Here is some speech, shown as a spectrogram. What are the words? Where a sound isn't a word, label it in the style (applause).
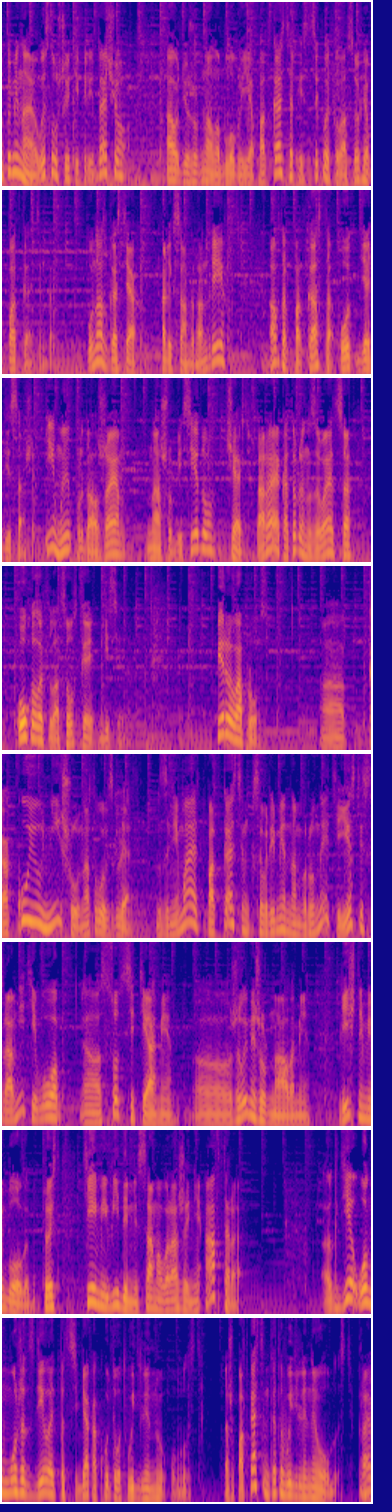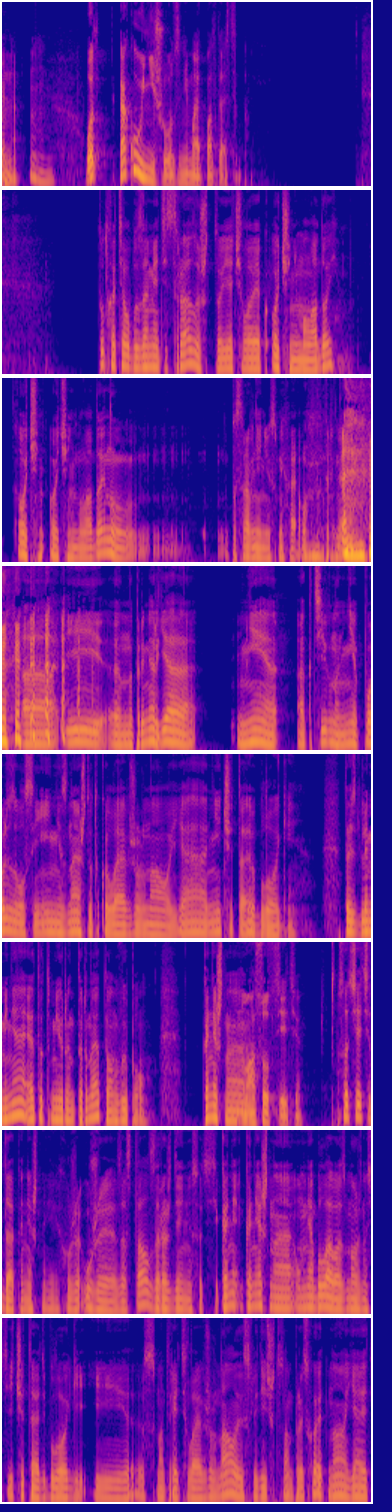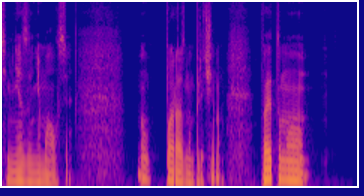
Напоминаю, вы слушаете передачу аудиожурнала блога «Я подкастер» из цикла «Философия подкастинга». У нас в гостях Александр Андреев, автор подкаста от дяди Саши. И мы продолжаем нашу беседу, часть вторая, которая называется «Около философская беседа». Первый вопрос. А, какую нишу, на твой взгляд, занимает подкастинг в современном Рунете, если сравнить его э, с соцсетями, э, живыми журналами, личными блогами. То есть теми видами самовыражения автора, где он может сделать под себя какую-то вот выделенную область. Даже подкастинг это выделенная область, правильно? Mm-hmm. Вот какую нишу он занимает подкастинг? Тут хотел бы заметить сразу, что я человек очень молодой, очень-очень молодой, ну, по сравнению с Михаилом, (laughs) например. (laughs) А, и, э, например, я не активно не пользовался и не знаю, что такое live-журнал. Я не читаю блоги. То есть для меня этот мир интернета, он выпал. Конечно... Ну, а соцсети? Соцсети, да, конечно, я их уже, уже застал, зарождение соцсети. Конечно, у меня была возможность и читать блоги, и смотреть live-журналы, и следить, что там происходит, но я этим не занимался. Ну, по разным причинам. Поэтому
